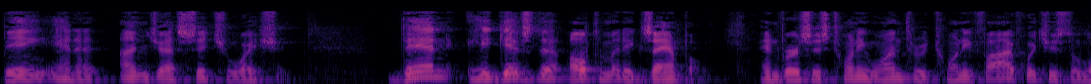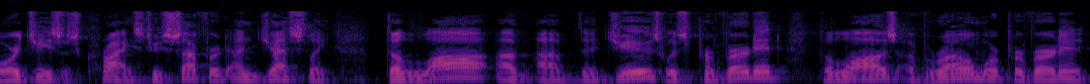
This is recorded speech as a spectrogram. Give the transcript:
being in an unjust situation. Then he gives the ultimate example in verses 21 through 25, which is the Lord Jesus Christ, who suffered unjustly. The law of, of the Jews was perverted, the laws of Rome were perverted,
